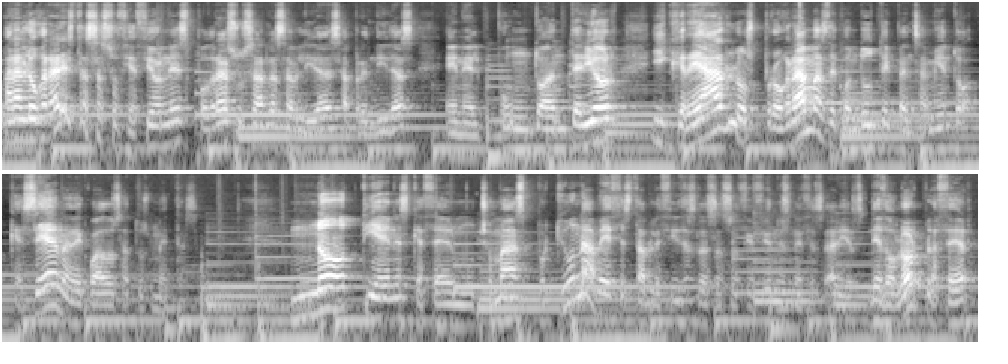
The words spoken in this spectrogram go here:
Para lograr estas asociaciones podrás usar las habilidades aprendidas en el punto anterior y crear los programas de conducta y pensamiento que sean adecuados a tus metas. No tienes que hacer mucho más porque una vez establecidas las asociaciones necesarias de dolor-placer,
